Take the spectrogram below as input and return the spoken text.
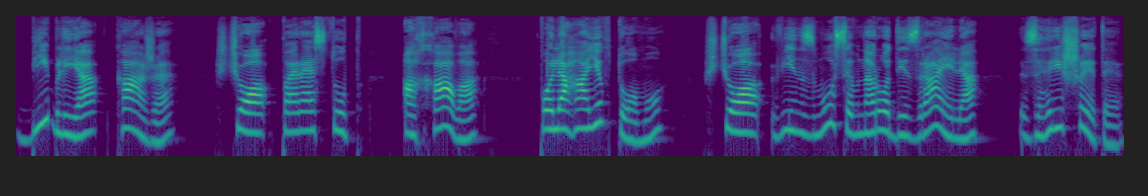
Біблія каже, що переступ Ахава полягає в тому, що він змусив народ Ізраїля згрішити.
